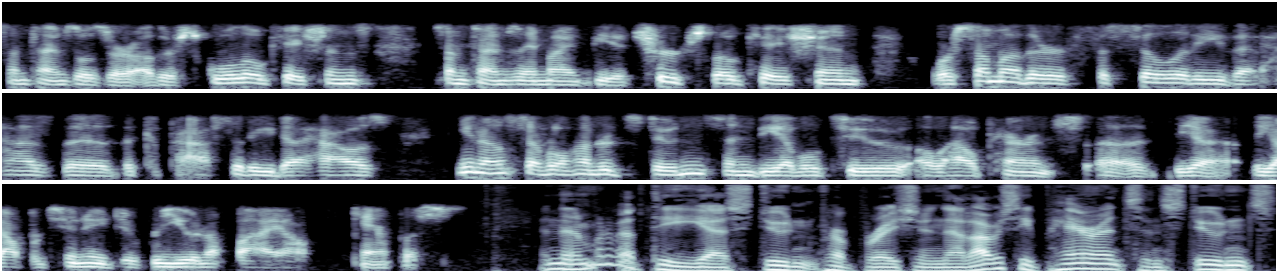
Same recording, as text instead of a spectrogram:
Sometimes those are other school locations. Sometimes they might be a church location or some other facility that has the, the capacity to house you know several hundred students and be able to allow parents uh, the uh, the opportunity to reunify off campus. And then what about the uh, student preparation in that? Obviously, parents and students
